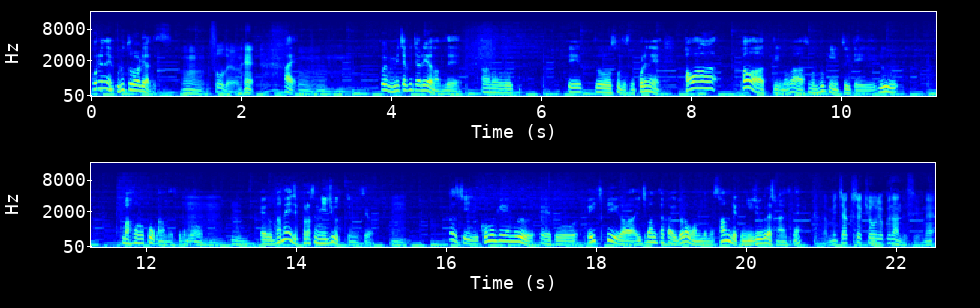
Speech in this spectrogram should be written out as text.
これね、ウルトラレアです。うん、そうだよね。はいうんうんこれめちゃくちゃレアなんで、あの、えっ、と、そうですね、これね、パワー、パワーっていうのがその武器についている魔法の効果なんですけうん。ども、うんうん。えっ、と、ダメージプラス20って言うんですよ。うん。ただし、このゲーム、えっ、と、HP が一番高いドラゴンでも320ぐらいしかないんですね。うん。めちゃくちゃ強力なんですよね。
